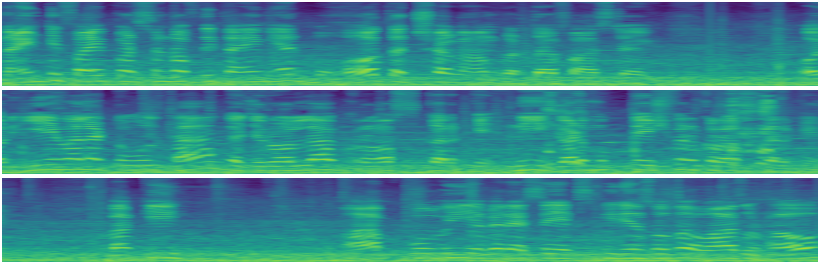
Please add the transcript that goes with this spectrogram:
95 परसेंट ऑफ़ द टाइम यार बहुत अच्छा काम करता है फास्टैग और ये वाला टोल था गजरौला क्रॉस करके, नहीं, गढ़मुक्तेश्वर क्रॉस करके। बाकी आपको भी अगर ऐसे एक्सपीरियंस हो तो आवाज़ उठाओ।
